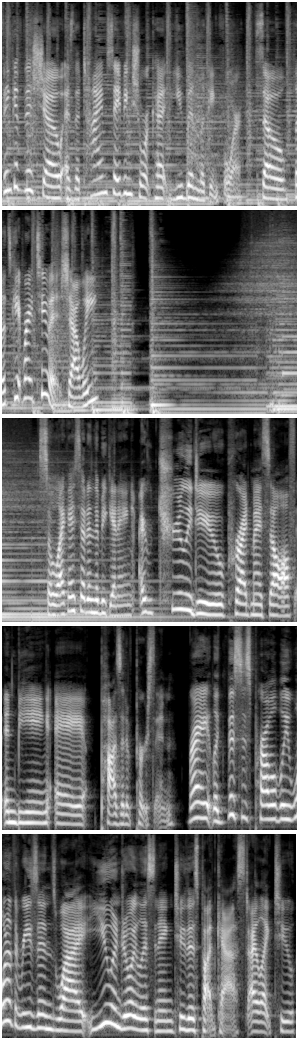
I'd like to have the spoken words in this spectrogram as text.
think of this show as the time saving shortcut you've been looking for. So let's get right to it, shall we? So, like I said in the beginning, I truly do pride myself in being a positive person, right? Like, this is probably one of the reasons why you enjoy listening to this podcast. I like to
